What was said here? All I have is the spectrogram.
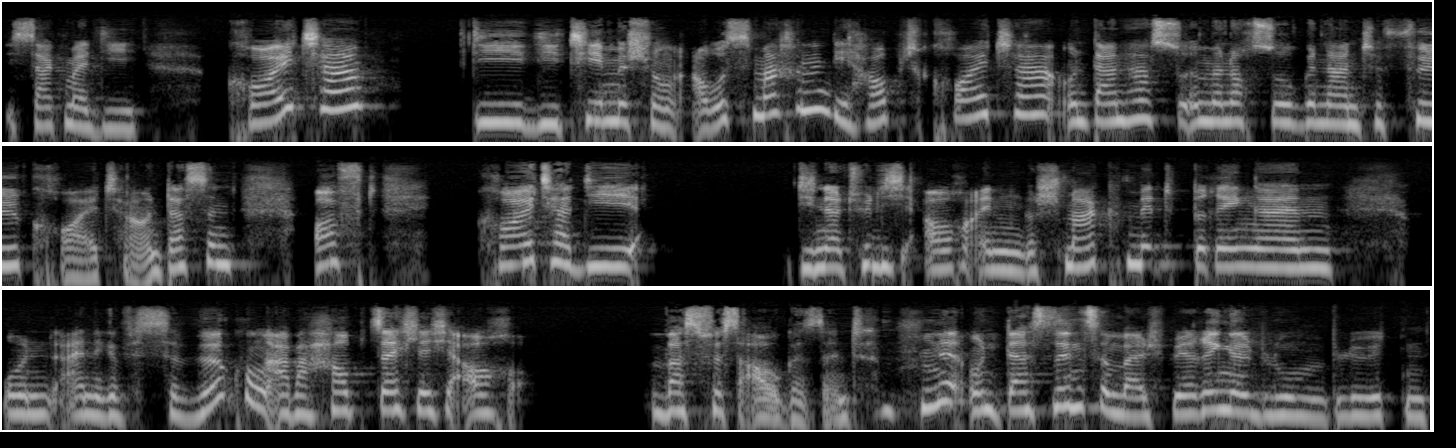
ich sag mal, die Kräuter, die die Teemischung ausmachen, die Hauptkräuter. Und dann hast du immer noch sogenannte Füllkräuter. Und das sind oft Kräuter, die die natürlich auch einen Geschmack mitbringen und eine gewisse Wirkung, aber hauptsächlich auch was fürs Auge sind. Und das sind zum Beispiel Ringelblumenblüten,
